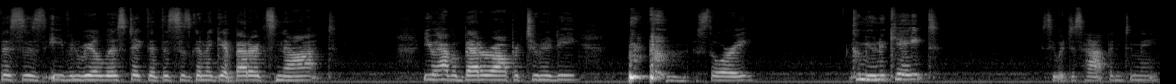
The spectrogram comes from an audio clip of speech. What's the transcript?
this is even realistic that this is going to get better. It's not. You have a better opportunity sorry communicate. See what just happened to me?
